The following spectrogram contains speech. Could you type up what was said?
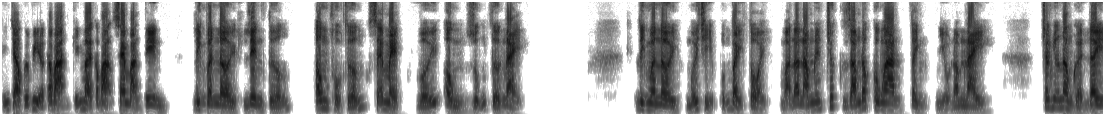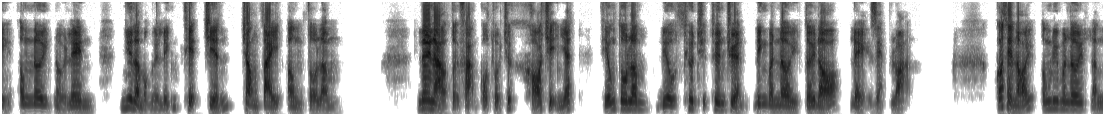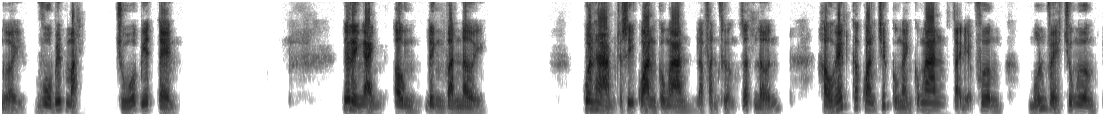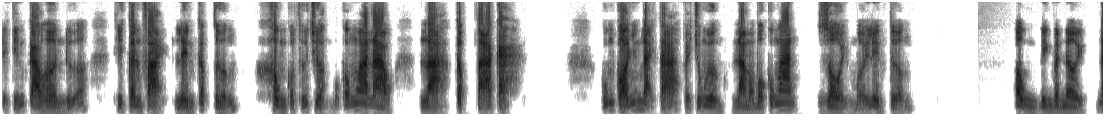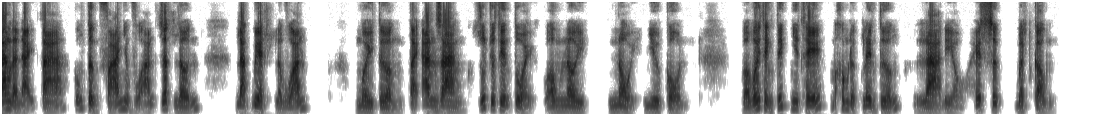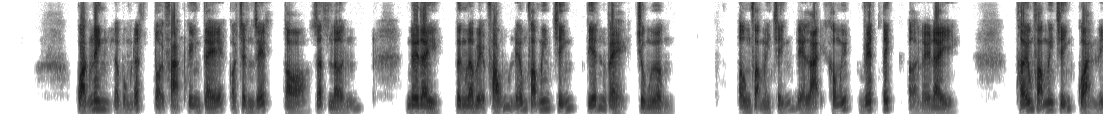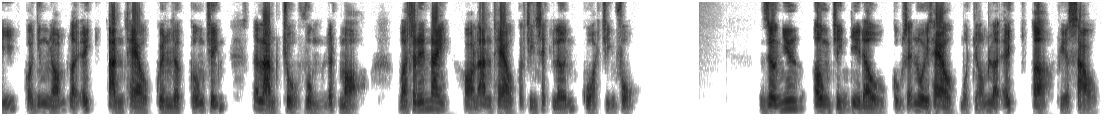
Kính chào quý vị và các bạn, kính mời các bạn xem bản tin Đinh Văn Nơi lên tướng, ông Thủ tướng sẽ mệt với ông Dũng tướng này. Đinh Văn Nơi mới chỉ 47 tuổi mà đã nắm đến chức Giám đốc Công an tỉnh nhiều năm nay. Trong những năm gần đây, ông Nơi nổi lên như là một người lính thiện chiến trong tay ông Tô Lâm. Nơi nào tội phạm có tổ chức khó trị nhất thì ông Tô Lâm đều thuyên chuyển Đinh Văn Nơi tới đó để dẹp loạn. Có thể nói ông Đinh Văn Nơi là người vua biết mặt, chúa biết tên. Đây là hình ảnh ông Đinh Văn Nơi. Quân hàm cho sĩ quan công an là phần thưởng rất lớn. Hầu hết các quan chức của ngành công an tại địa phương muốn về trung ương để tiến cao hơn nữa thì cần phải lên cấp tướng, không có thứ trưởng bộ công an nào là cấp tá cả. Cũng có những đại tá về trung ương làm ở bộ công an rồi mới lên tướng. Ông Đinh Văn Nơi đang là đại tá cũng từng phá những vụ án rất lớn, đặc biệt là vụ án Mười tường tại An Giang giúp cho tên tuổi của ông Nơi nổi như cồn. Và với thành tích như thế mà không được lên tướng là điều hết sức bất công. Quảng Ninh là vùng đất tội phạm kinh tế có chân rết to rất lớn. Nơi đây từng là bệ phóng để ông Phạm Minh Chính tiến về Trung ương. Ông Phạm Minh Chính để lại không ít vết tích ở nơi đây. Thời ông Phạm Minh Chính quản lý có những nhóm lợi ích ăn theo quyền lực của ông Chính đã làm chủ vùng đất mỏ và cho đến nay họ đã ăn theo các chính sách lớn của chính phủ. Dường như ông chính đi đầu cũng sẽ nuôi theo một nhóm lợi ích ở phía sau.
